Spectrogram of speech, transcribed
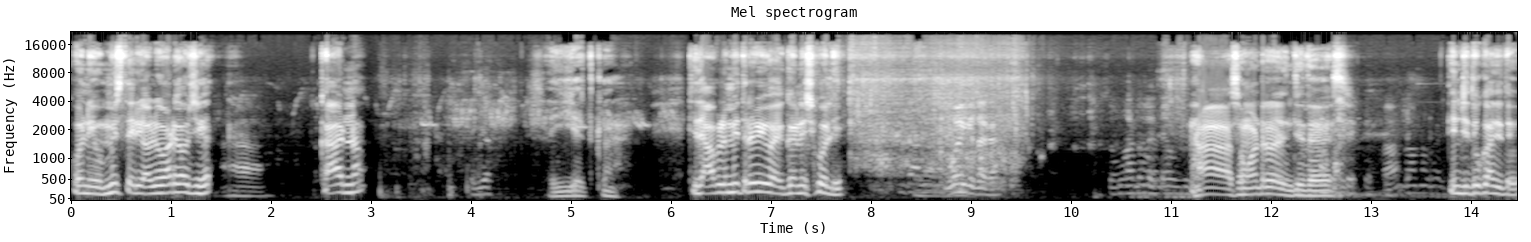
कोणी मिस्त्री आपली वाडगावची का? काढ ना. सय्यद का? तिथे आपला मित्र बी आहे गणेश कोहली हा म्हणलं तिथं. त्यांची दुकान तिथं.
